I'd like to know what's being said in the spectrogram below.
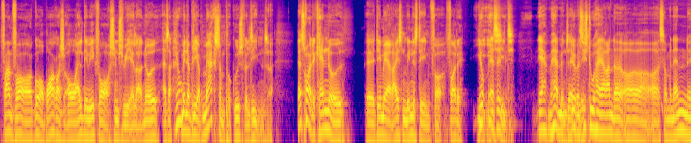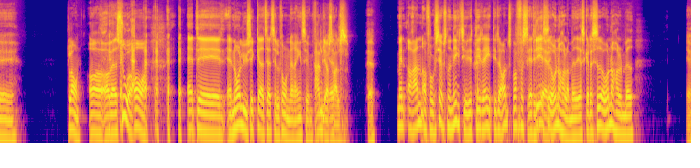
frem for at gå og brokke os over alt det, vi ikke får, synes vi, eller noget. Altså, Jo. men at blive opmærksom på Guds velsignelser. Der tror jeg, det kan noget, øh, det med at rejse en mindesten for, for det i, Jo, i altså, sit. Ja, men her Mentalt løbet blik. sidste uge har jeg rendt og, og, og som en anden øh, klovn, og, og været sur over, at, øh, at Nordlys ikke gad at tage telefonen, der ringede til dem. Jamen, det er også træls. Ja. Men at rende og fokusere på sådan noget negativt, det, det, er da, det er da ånds. Hvorfor er det det, er jeg sidder det. og underholder med? Jeg skal da sidde og underholde med, Ja.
